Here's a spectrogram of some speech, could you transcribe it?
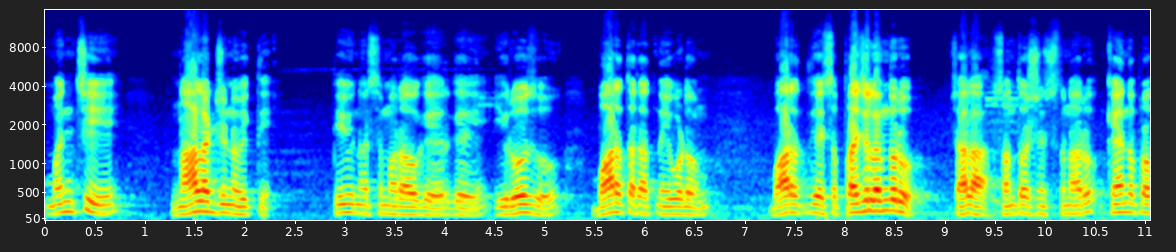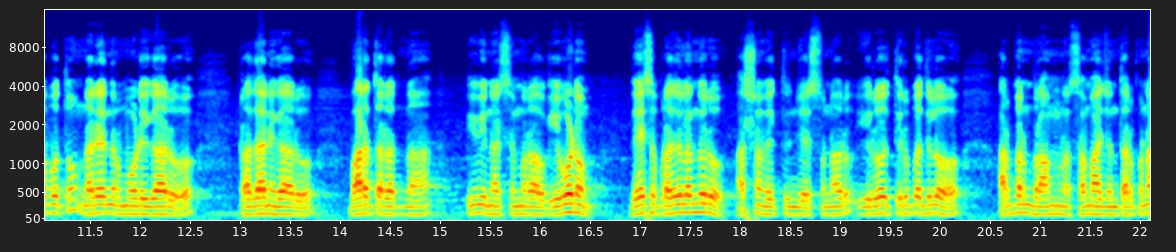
మంచి నాలెడ్జ్ ఉన్న వ్యక్తి. పివి నరసింహారావు గారికి ఈరోజు భారతరత్న ఇవ్వడం భారతదేశ ప్రజలందరూ చాలా సంతోషిస్తున్నారు. కేంద్ర ప్రభుత్వం నరేంద్ర మోడీ గారు ప్రధాని గారు భారతరత్న పివి నరసింహారావుకి ఇవ్వడం దేశ ప్రజలందరూ హర్షం వ్యక్తం చేస్తున్నారు. ఈరోజు తిరుపతిలో అర్బన్ బ్రాహ్మణ సమాజం తరపున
